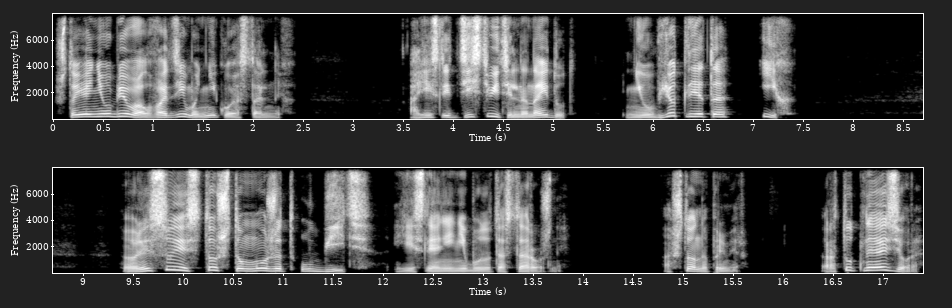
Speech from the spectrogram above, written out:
Что я не убивал Вадима, Нику и остальных. А если действительно найдут, не убьет ли это их? В лесу есть то, что может убить, если они не будут осторожны. А что, например? Ртутные озера.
